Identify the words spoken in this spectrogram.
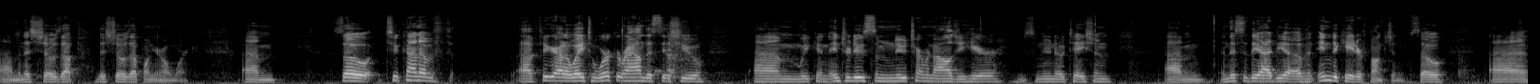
um, and this shows up. This shows up on your homework. Um, so to kind of uh, figure out a way to work around this issue, um, we can introduce some new terminology here, some new notation, um, and this is the idea of an indicator function. So uh,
